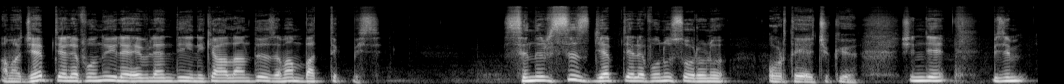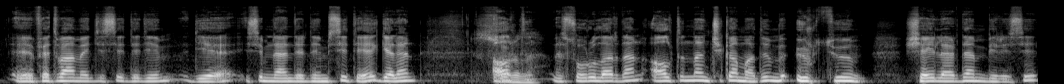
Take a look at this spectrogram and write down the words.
Ama cep telefonu ile evlendiği, nikahlandığı zaman battık biz. Sınırsız cep telefonu sorunu ortaya çıkıyor. Şimdi bizim e, fetva meclisi dediğim diye isimlendirdiğim siteye gelen Sorular. altın, sorulardan altından çıkamadığım ve ürktüğüm şeylerden birisi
